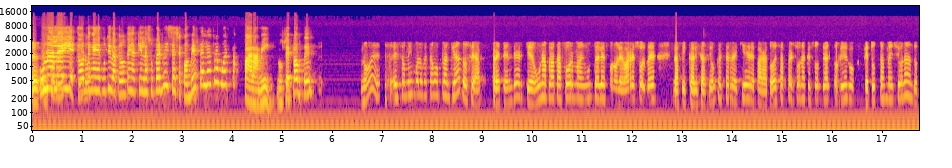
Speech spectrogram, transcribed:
Eh, una ley, orden ejecutiva que no tenga quien la supervise, se convierte en letra muerta para mí, no sepa usted. No, eso mismo es lo que estamos planteando, o sea, pretender que una plataforma en un teléfono le va a resolver la fiscalización que se requiere para todas esas personas que son de alto riesgo que tú estás mencionando,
